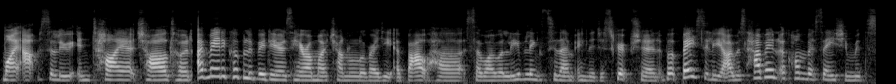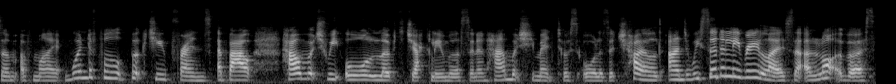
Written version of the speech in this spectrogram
my absolute entire childhood. I've made a couple of videos here on my channel already about her, so I will leave links to them in the description. But basically, I was having a conversation with some of my wonderful booktube friends about how much we all loved Jacqueline Wilson and how much she meant to us all as a child. And we suddenly realised that a lot of us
